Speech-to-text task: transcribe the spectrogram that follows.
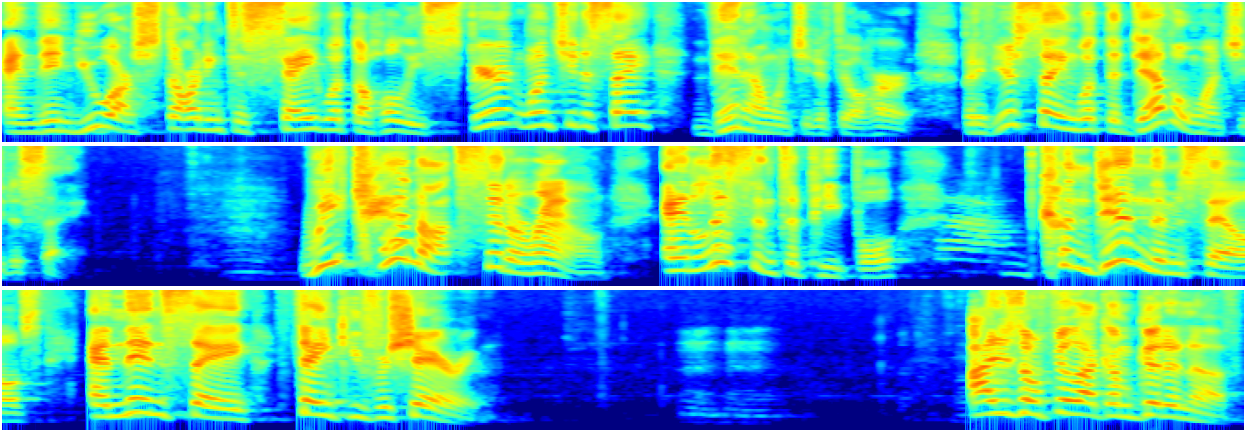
and then you are starting to say what the Holy Spirit wants you to say, then I want you to feel hurt. But if you're saying what the devil wants you to say, we cannot sit around and listen to people condemn themselves and then say, Thank you for sharing. I just don't feel like I'm good enough.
